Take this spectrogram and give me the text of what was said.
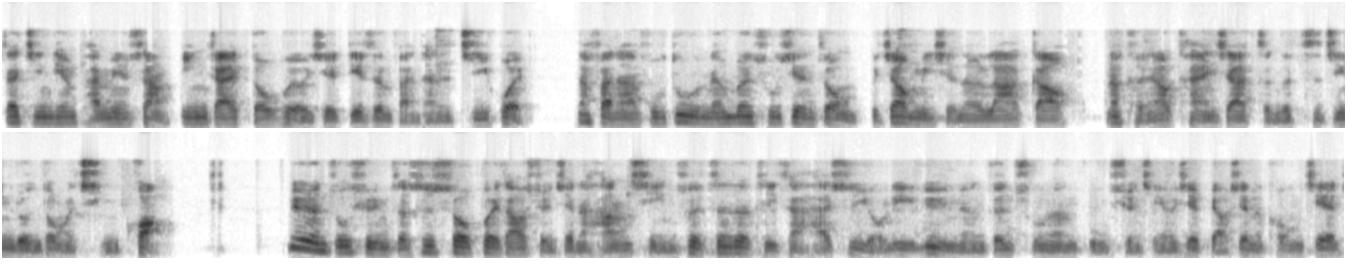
在今天盘面上应该都会有一些跌升反弹的机会，那反弹幅度能不能出现这种比较明显的拉高，那可能要看一下整个资金轮动的情况。绿能族群则是受惠到选前的行情，所以政策题材还是有利绿能跟储能股选前有一些表现的空间。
